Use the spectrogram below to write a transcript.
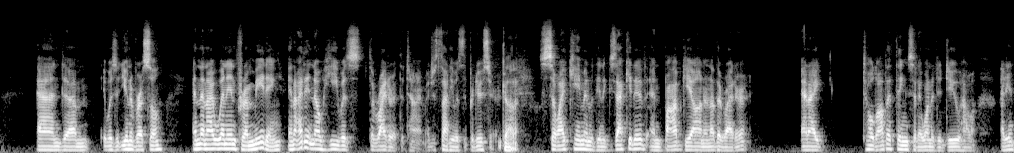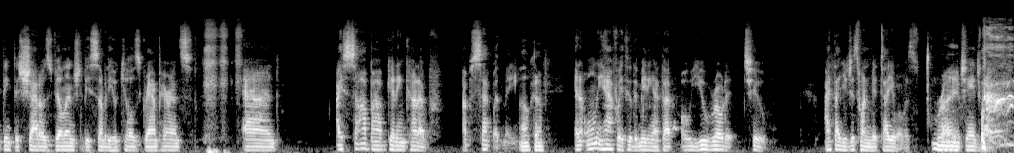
and um, it was at Universal. And then I went in for a meeting, and I didn't know he was the writer at the time. I just thought he was the producer. Got it. So I came in with an executive and Bob Gale and another writer, and I told all the things that I wanted to do. How I didn't think the Shadow's villain should be somebody who kills grandparents, and I saw Bob getting kind of upset with me. Okay. And only halfway through the meeting, I thought, "Oh, you wrote it too." I thought you just wanted me to tell you what was right. Change,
